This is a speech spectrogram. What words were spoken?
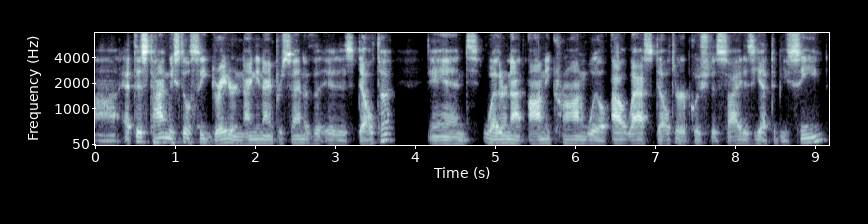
Uh, at this time, we still see greater than 99% of the, is Delta, and whether or not Omicron will outlast Delta or push it aside is yet to be seen.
